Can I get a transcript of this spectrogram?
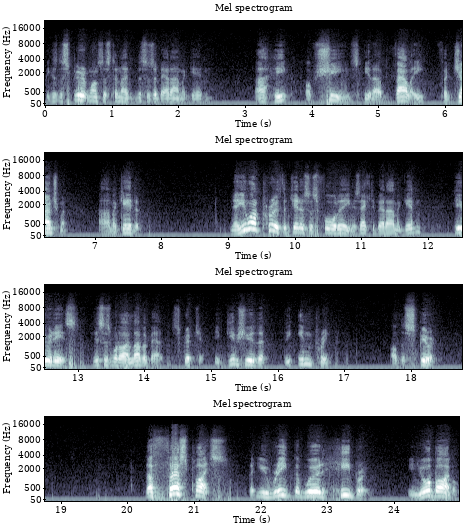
Because the Spirit wants us to know that this is about Armageddon. A heap of sheaves in a valley for judgment. Armageddon. Now you want proof that Genesis 14 is actually about Armageddon? Here it is. This is what I love about Scripture. It gives you the, the imprint of the Spirit. The first place that you read the word Hebrew in your Bible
